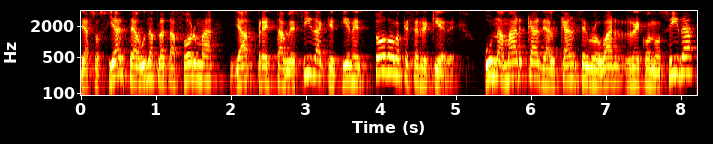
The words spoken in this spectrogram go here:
de asociarte a una plataforma ya preestablecida que tiene todo lo que se requiere. Una marca de alcance global reconocida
